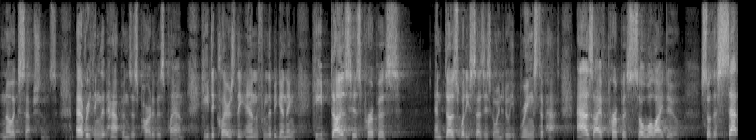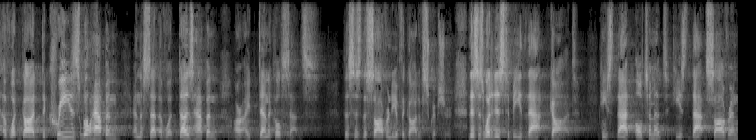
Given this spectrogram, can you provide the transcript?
No exceptions. Everything that happens is part of his plan. He declares the end from the beginning. He does his purpose and does what he says he's going to do. He brings to pass. As I've purposed, so will I do. So the set of what God decrees will happen and the set of what does happen are identical sets. This is the sovereignty of the God of Scripture. This is what it is to be that God. He's that ultimate, He's that sovereign,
